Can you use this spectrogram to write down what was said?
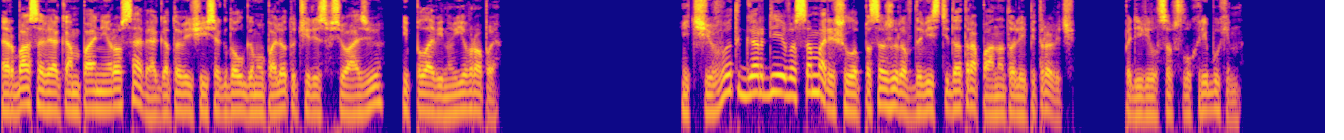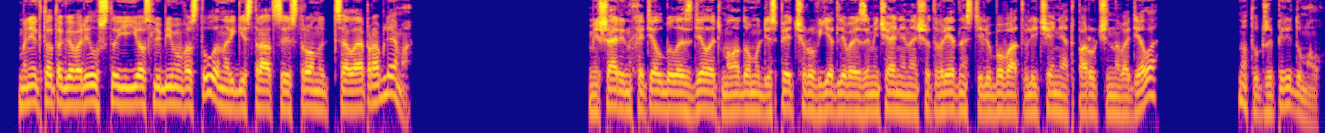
Airbus авиакомпании «Росавиа», готовящийся к долгому полету через всю Азию и половину Европы. «И чего-то Гордеева сама решила пассажиров довести до трапа, Анатолий Петрович», — подивился вслух Рябухин. «Мне кто-то говорил, что ее с любимого стула на регистрации стронуть целая проблема». Мишарин хотел было сделать молодому диспетчеру въедливое замечание насчет вредности любого отвлечения от порученного дела, но тут же передумал.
